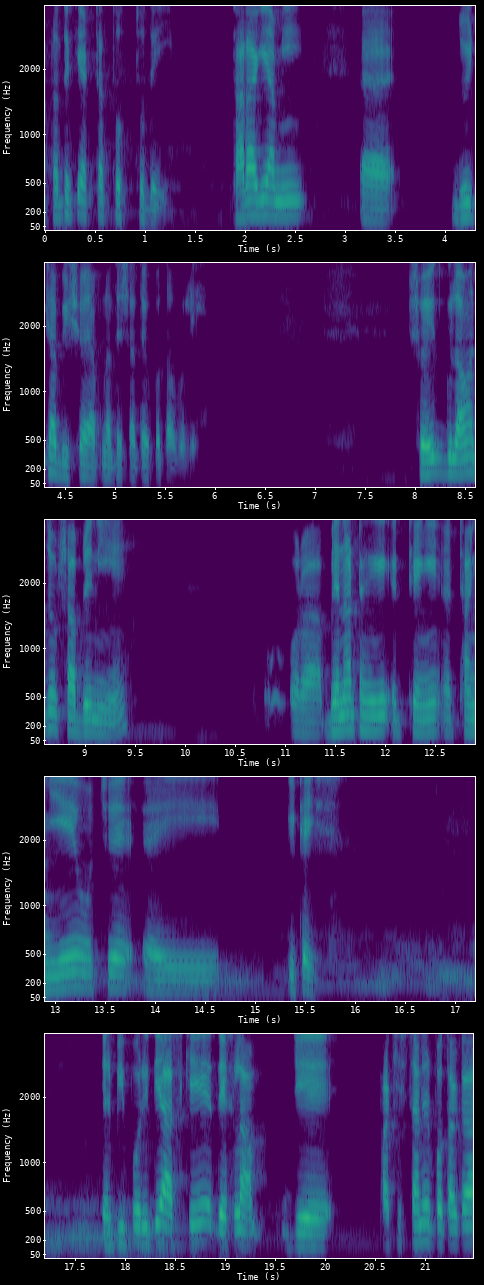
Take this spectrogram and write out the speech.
আপনাদেরকে একটা তথ্য দেই। তার আগে আমি দুইটা ২ টা বিষয় আপনাদের সাথে কথা বলি। শহীদ গুলাম আজম সাবরে নিয়ে ওরা ব্যানার টাঙিয়ে টেঙে টাঙিয়ে হচ্ছে এই ইটাইস এর বিপরীতে আজকে দেখলাম যে পাকিস্তানের পতাকা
